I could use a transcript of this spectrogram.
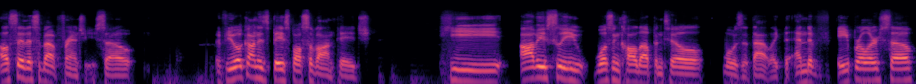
I'll say this about Franchy. So if you look on his baseball savant page, he obviously wasn't called up until what was it that like the end of April or so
